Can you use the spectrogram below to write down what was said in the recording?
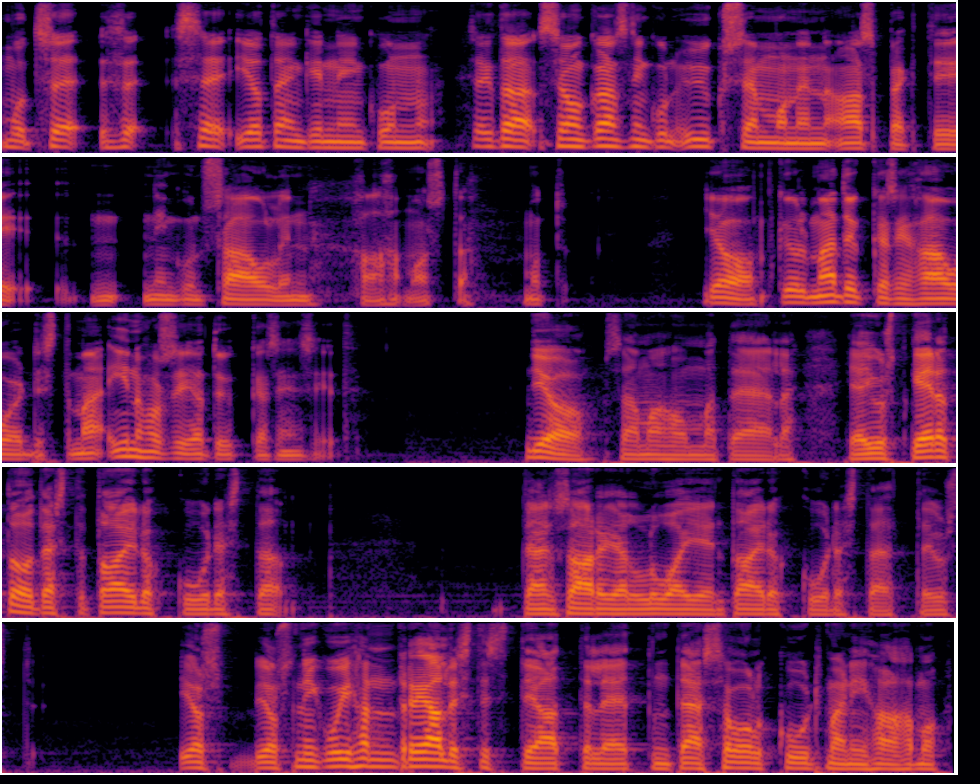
Mutta se, se, se jotenkin niin kuin, se, se on myös niin kuin yksi semmoinen aspekti niin kuin Saulin hahmosta. Mutta joo, kyllä mä tykkäsin Howardista. Mä inhosin ja tykkäsin siitä. Joo, sama homma täällä. Ja just kertoo tästä taidokkuudesta, tämän sarjan luojien taidokkuudesta, että just jos, jos niinku ihan realistisesti ajattelee, että on tämä Saul Goodmanin hahmo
